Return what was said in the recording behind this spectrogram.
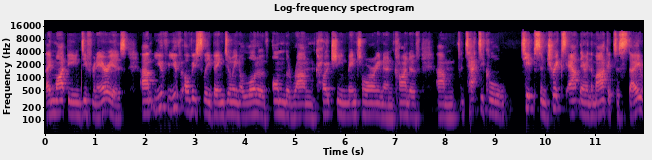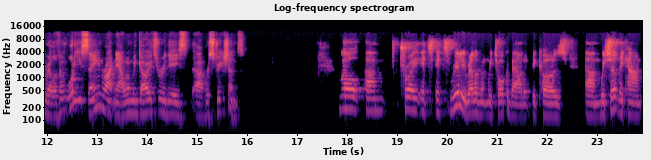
they might be in different areas. Um, you've you've obviously been doing a lot of on the run coaching, mentoring, and kind of um, tactical tips and tricks out there in the market to stay relevant. What are you seeing right now when we go through these uh, restrictions? Well, um, Troy, it's it's really relevant we talk about it because um, we certainly can't,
